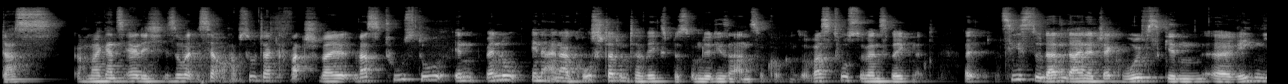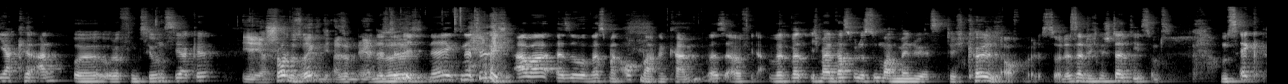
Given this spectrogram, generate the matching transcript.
dass, mal ganz ehrlich, so ist ja auch absoluter Quatsch, weil was tust du, in, wenn du in einer Großstadt unterwegs bist, um dir diese anzugucken? So, was tust du, wenn es regnet? Äh, ziehst du dann deine Jack Wolfskin äh, Regenjacke an äh, oder Funktionsjacke? Ja, ja, schon, das regnet. Also, ja, natürlich, ne, natürlich. Aber also, was man auch machen kann, was aber was, ich meine, was würdest du machen, wenn du jetzt durch Köln laufen würdest? So, das ist natürlich eine Stadt, die ist ums, ums Eck.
